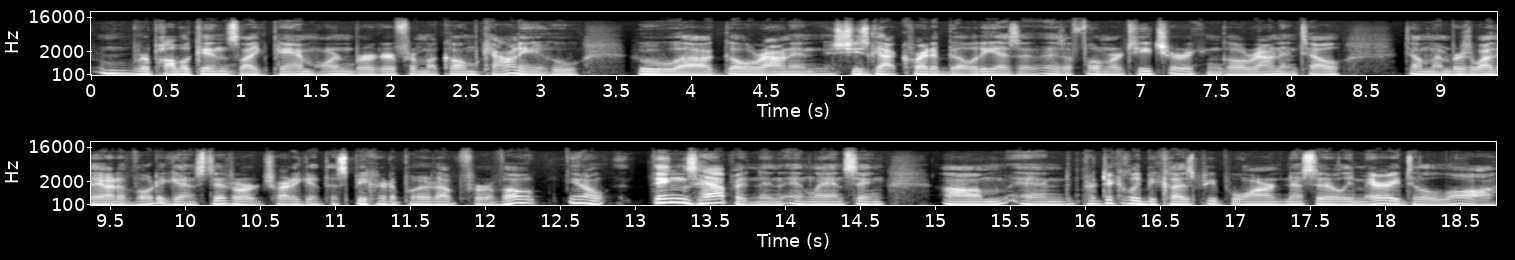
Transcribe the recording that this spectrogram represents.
Republicans like Pam Hornberger from Macomb County who who uh, go around and she's got credibility as a as a former teacher and can go around and tell tell members why they ought to vote against it or try to get the speaker to put it up for a vote. You know, things happen in, in Lansing, um, and particularly because people aren't necessarily married to the law.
